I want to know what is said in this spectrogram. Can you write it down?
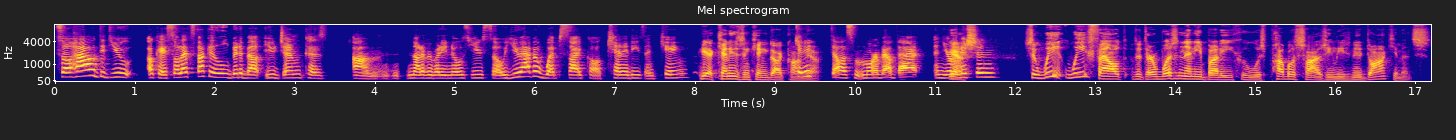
So how did you? Okay, so let's talk a little bit about you, Jim, because um, not everybody knows you. So you have a website called Kennedys and King. Yeah, kennedysandking.com. Can you yeah. tell us more about that and your Yeah. mission? So we, we felt that there wasn't anybody who was publicizing these new documents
